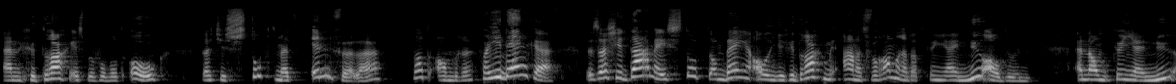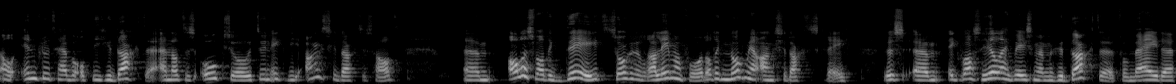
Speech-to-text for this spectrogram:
en gedrag is bijvoorbeeld ook dat je stopt met invullen wat anderen van je denken. Dus als je daarmee stopt, dan ben je al je gedrag aan het veranderen. Dat kun jij nu al doen. En dan kun jij nu al invloed hebben op die gedachten. En dat is ook zo, toen ik die angstgedachten had, um, alles wat ik deed, zorgde er alleen maar voor dat ik nog meer angstgedachten kreeg. Dus um, ik was heel erg bezig met mijn gedachten vermijden,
